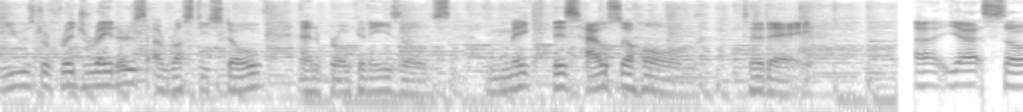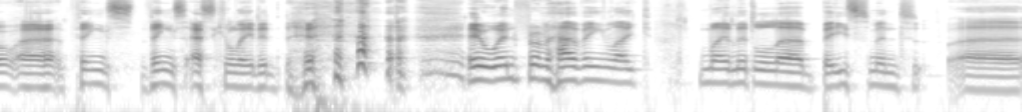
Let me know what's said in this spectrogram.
used refrigerators, a rusty stove, and broken easels. Make this house a home today. Uh, yeah, so uh, things things escalated. it went from having like my little uh, basement uh,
